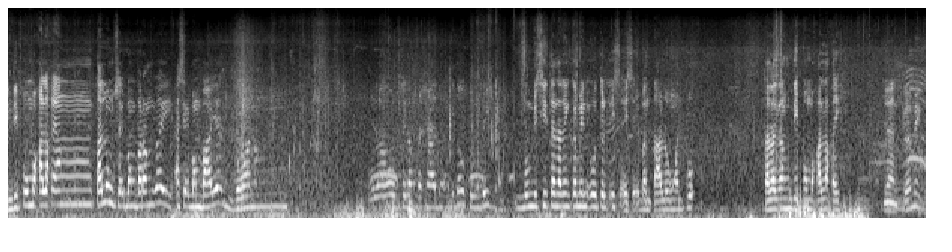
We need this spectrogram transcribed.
Hindi po makalaki ang talong sa ibang barangay, ah, sa ibang bayan. Gawa ng wala ho silang masyadong ano daw, tubig. Bumisita na rin kami ni Utol Is ay sa ibang talungan po. Talagang hindi po makalaki. Yan, Kuya Mix,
